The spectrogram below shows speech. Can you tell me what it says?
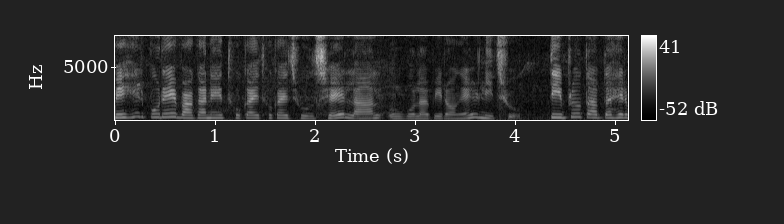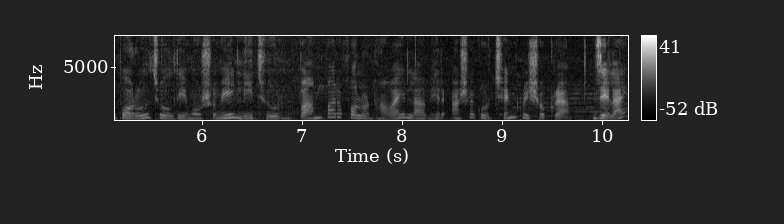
মেহেরপুরে বাগানে থোকায় থোকায় ঝুলছে লাল ও গোলাপি রঙের লিচু। তীব্র তাপদাহের পরও চলতি মৌসুমে লিচুর বাম্পার ফলন হওয়ায় লাভের আশা করছেন কৃষকরা। জেলায়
